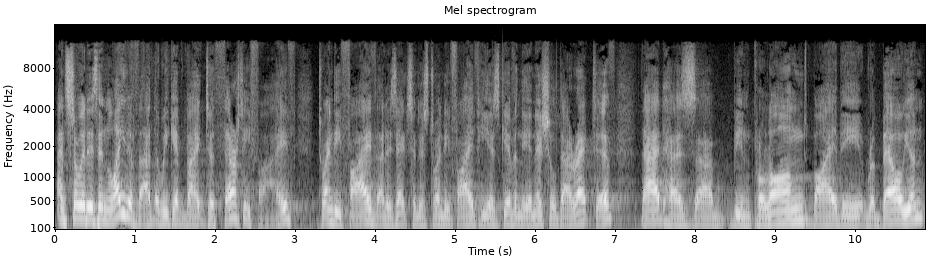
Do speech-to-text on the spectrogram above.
And so it is in light of that that we get back to 35, 25, that is Exodus 25. He has given the initial directive. That has uh, been prolonged by the rebellion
